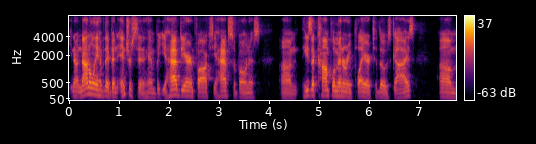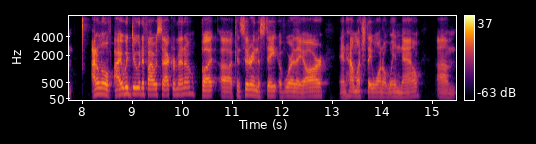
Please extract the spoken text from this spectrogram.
you know, not only have they been interested in him, but you have De'Aaron Fox, you have Sabonis. Um, he's a complementary player to those guys. Um, I don't know if I would do it if I was Sacramento, but uh, considering the state of where they are and how much they want to win now, um,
